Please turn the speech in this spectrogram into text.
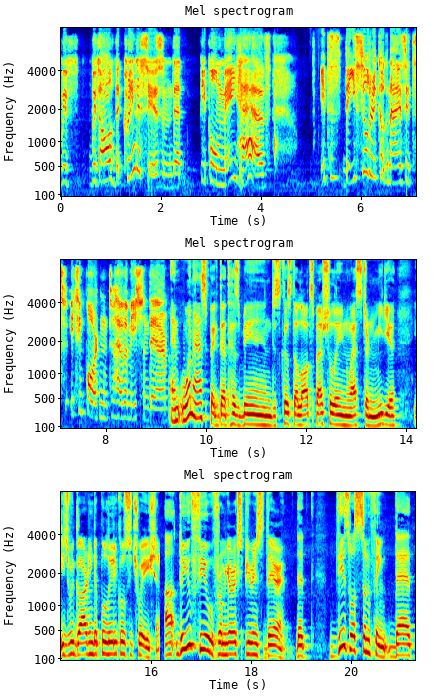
with with all the criticism that people may have it's they still recognize it's it's important to have a mission there. And one aspect that has been discussed a lot, especially in Western media, is regarding the political situation. Uh, do you feel, from your experience there, that this was something that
